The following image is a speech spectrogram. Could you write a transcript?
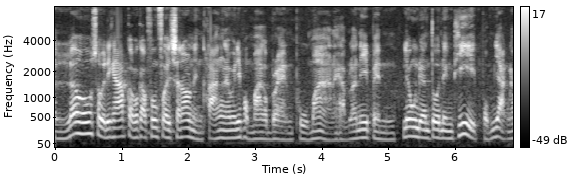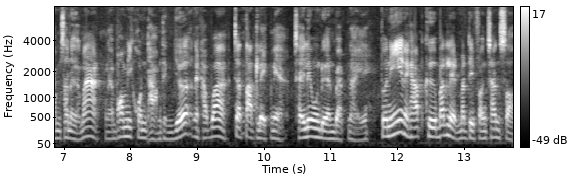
ฮัลโหล สวัสดีครับ กลับมากับฟูมเฟอร์ช n แนลหนึ่งครั้งนะ วันนี้ผมมากับแบรนด์พูม่านะครับ และนี่เป็นเลื่อยวงเดือนตัวหนึ่งที่ผมอยากนำเสนอมากนะ เพราะมีคนถามถึงเยอะนะครับว่าจะตัดเหล็กเนี่ยใช้เลื่อยวงเดือนแบบไหน ตัวนี้นะครับคือ brushless multi-function saw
